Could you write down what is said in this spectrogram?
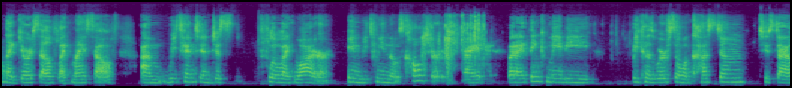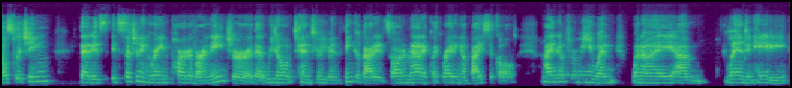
like yourself, like myself, um, we tend to just flow like water in between those cultures, right? But I think maybe because we're so accustomed to style switching that it's it's such an ingrained part of our nature that we don't tend to even think about it. It's automatic, like riding a bicycle. Mm-hmm. I know mm-hmm. for me, when when I um, land in Haiti,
